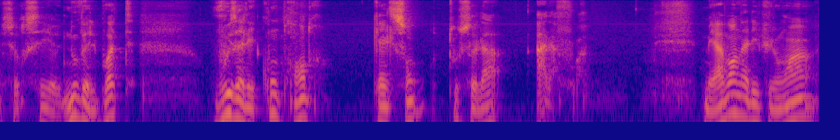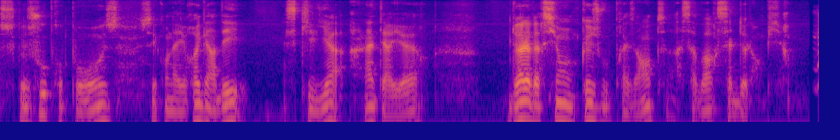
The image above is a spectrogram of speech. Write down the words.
sur ces nouvelles boîtes, vous allez comprendre quelles sont tout cela à la fois. Mais avant d'aller plus loin, ce que je vous propose, c'est qu'on aille regarder ce qu'il y a à l'intérieur de la version que je vous présente, à savoir celle de l'Empire.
